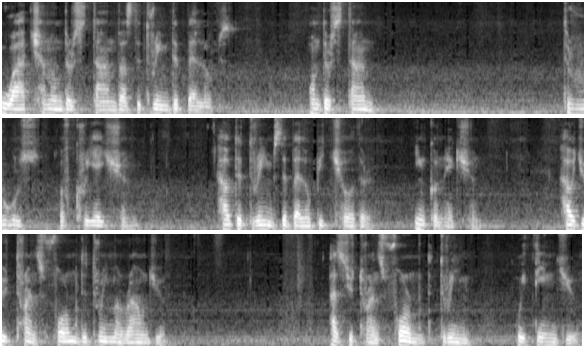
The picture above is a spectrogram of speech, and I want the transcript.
Watch and understand as the dream develops. Understand the rules of creation, how the dreams develop each other in connection, how you transform the dream around you. As you transform the dream within you,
